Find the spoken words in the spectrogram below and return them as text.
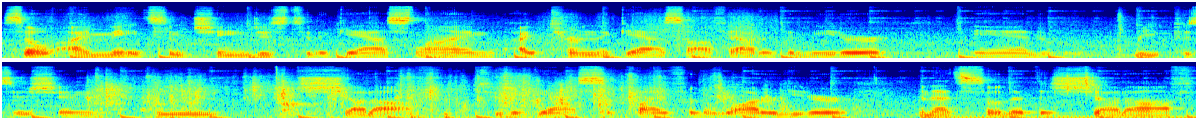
So I made some changes to the gas line. I turned the gas off out of the meter and reposition the shutoff to the gas supply for the water heater. And that's so that the shutoff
